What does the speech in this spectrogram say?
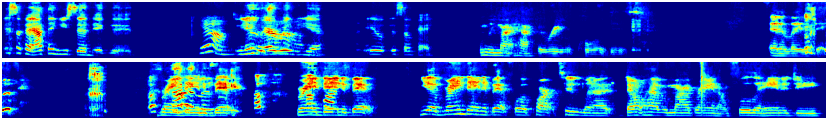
It's okay. I think you said it good. Yeah, You anytime. I really, yeah. It, it's okay. We might have to re-record this at a later date. Bring Danny back. Bring Danny back. Yeah, bring Danny back for a part two when I don't have a migraine. I'm full of energy,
